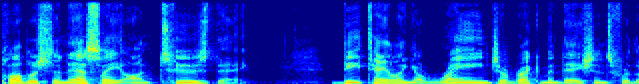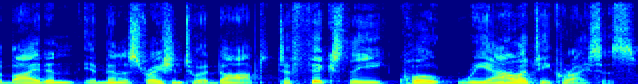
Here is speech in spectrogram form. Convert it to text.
published an essay on Tuesday detailing a range of recommendations for the Biden administration to adopt to fix the, quote, reality crisis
